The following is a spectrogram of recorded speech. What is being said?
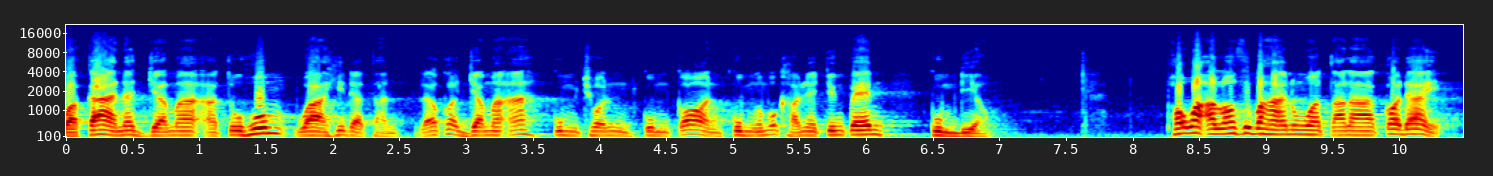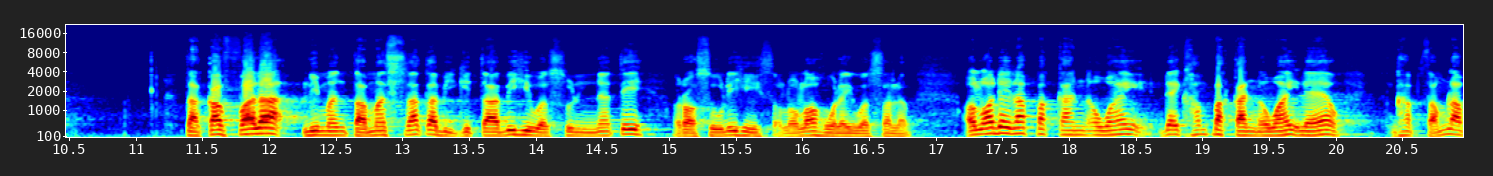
วากานัดจามาอตูฮุมวาฮิดะตัน แล้วก็จามาอะกลุ่มชน กลุ่มก้อน กลุ่มของพวกเขาเนี่ยจึงเป็นกลุ่มเดียว เพราะว่าอัลลอฮฺซุบฮานุวะตาลาก็ได้ ตะกัฟฟะละลิมันตามัสซักบิกิตาบิฮิวะสุนนะติรอซูลิฮิสัลลัลลอฮุอะลัยวะสัลลัมอัลลอฮ์ได้รับประกันเอาไว้ได้ค้ำประกันเอาไว้แล้วครับสำหรับ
